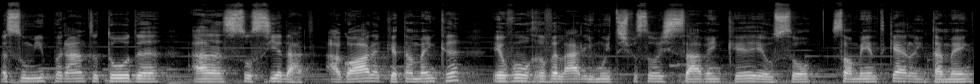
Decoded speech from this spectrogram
assumi perante toda a sociedade. Agora que também que eu vou revelar e muitas pessoas sabem que eu sou, somente querem também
